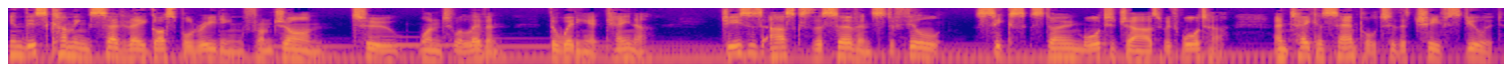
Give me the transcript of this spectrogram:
In this coming Saturday Gospel reading from John 2 1 to 11, the wedding at Cana, Jesus asks the servants to fill six stone water jars with water and take a sample to the chief steward.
